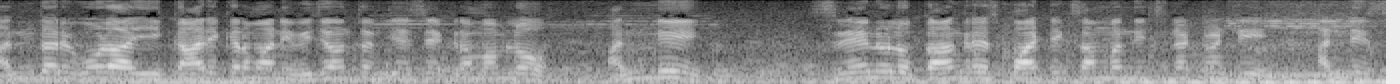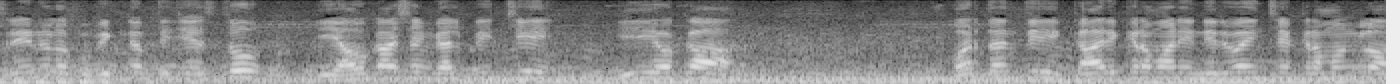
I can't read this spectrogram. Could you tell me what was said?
అందరూ కూడా ఈ కార్యక్రమాన్ని విజయవంతం చేసే క్రమంలో అన్ని శ్రేణులు కాంగ్రెస్ పార్టీకి సంబంధించినటువంటి అన్ని శ్రేణులకు విజ్ఞప్తి చేస్తూ ఈ అవకాశం కల్పించి ఈ యొక్క వర్ధంతి కార్యక్రమాన్ని నిర్వహించే క్రమంలో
